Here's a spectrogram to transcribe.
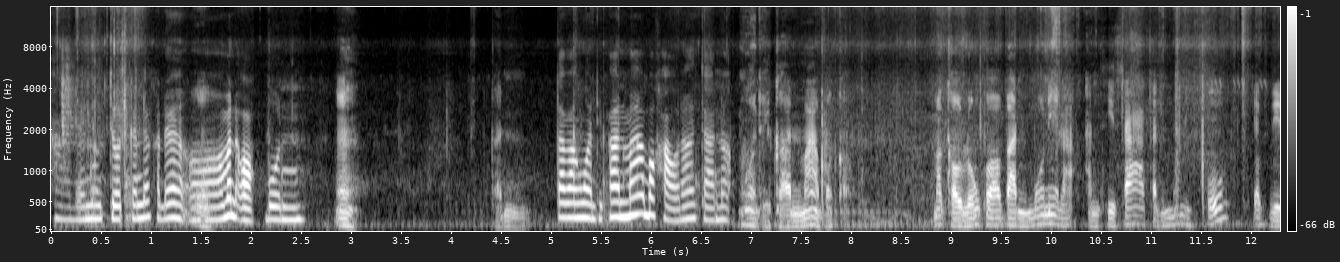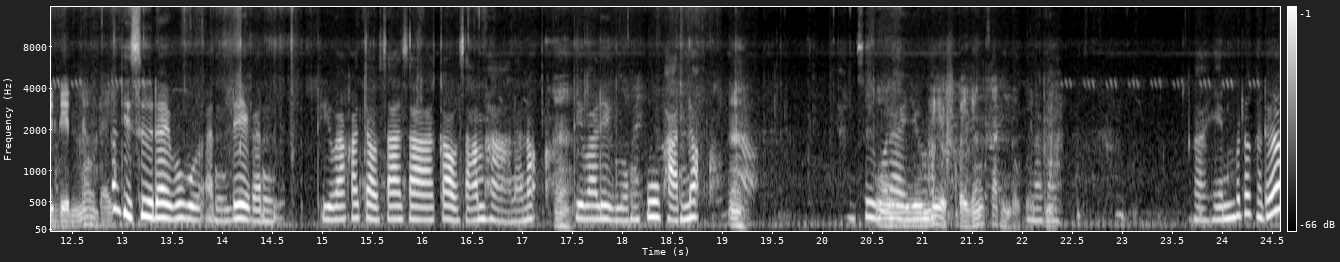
ค่ะเดี๋ยวหนูจดกันนะค่ะเด้ออ๋อเออมันออกบนเออกันแต่บางวันที่ผ่านมาบ่เขาเนาะอาจารย์เนาะงวดที่การมาประกอบ มาเขาหลวงพ่อบันโมนี่ละอันซีซ่ากันมันโอ้จักดีเด่นแนวใด มันที่ซื้อได้บ่เบื่ออันเลขอัน ที่ว่าเขาเจ้าซาซาเก้าสามหานะเนาะเออที่ว่าเลขหลวงปู่พันธุ์เนาะเออซื้อบ่ได้อยู่เรียกไปยังขั้นดอกนะคะค่ะเห็นบ่ได้อค่ะเด้อ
